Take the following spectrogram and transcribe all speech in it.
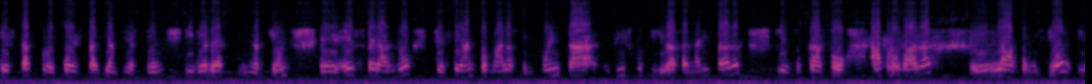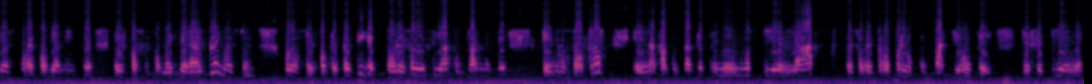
estas propuestas de ampliación y de reasignación eh, esperando que sean tomadas en cuenta, discutidas, analizadas y en su caso aprobadas en la comisión y después obviamente esto se someterá al pleno. Es un proceso que se sigue. Por eso decía puntualmente que nosotros en la facultad que tenemos y en la, pues sobre todo preocupación que, que se tiene,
